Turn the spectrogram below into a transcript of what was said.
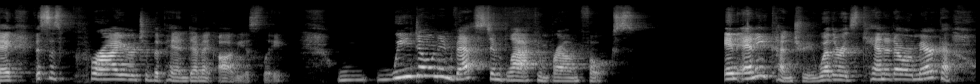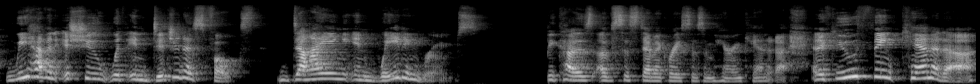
Okay. This is prior to the pandemic, obviously. We don't invest in black and brown folks in any country, whether it's Canada or America. We have an issue with indigenous folks dying in waiting rooms because of systemic racism here in Canada. And if you think Canada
